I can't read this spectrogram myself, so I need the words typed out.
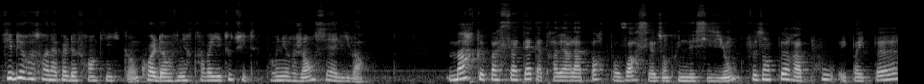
Phoebe reçoit un appel de Frankie, comme quoi elle doit revenir travailler tout de suite pour une urgence et elle y va. Marc passe sa tête à travers la porte pour voir si elles ont pris une décision, faisant peur à Prue et Piper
